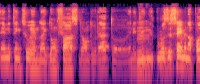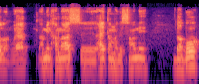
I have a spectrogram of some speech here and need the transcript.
anything to him like don't fast, don't do that or anything. Mm. It was the same in Apollon. We had I mean Hamas, uh, Haitam Al Dabo.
